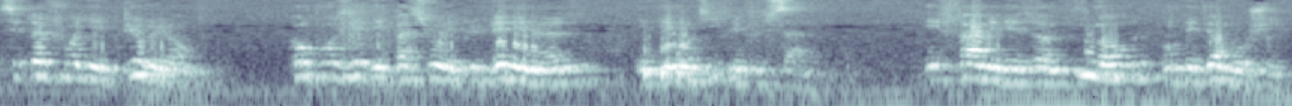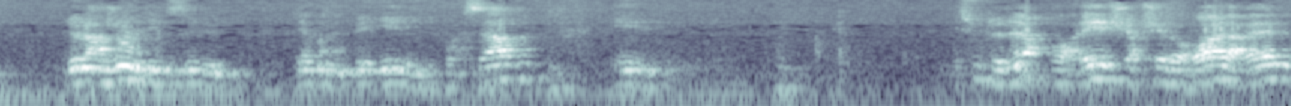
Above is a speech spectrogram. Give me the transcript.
C'est un foyer purulent, composé des passions les plus vénéneuses et des motifs les plus sales. Des femmes et des hommes immondes ont été embauchés. De l'argent a été distribué. C'est-à-dire qu'on a payé les poissards et les souteneurs pour aller chercher le roi, la reine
